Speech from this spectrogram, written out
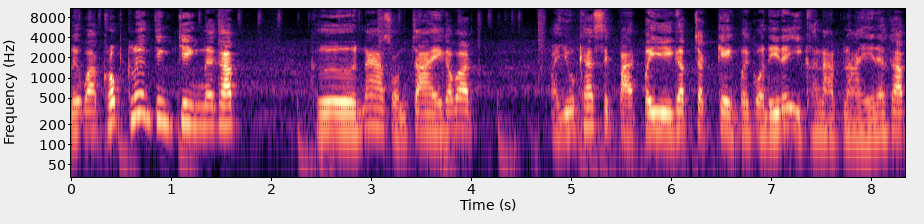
เรียกว่าครบเครื่องจริง ๆนะครับ คือน่าสนใจครับว่าอายุแค่ 18 ปีครับจะเก่งไปกว่านี้ได้อีกขนาดไหนนะครับ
